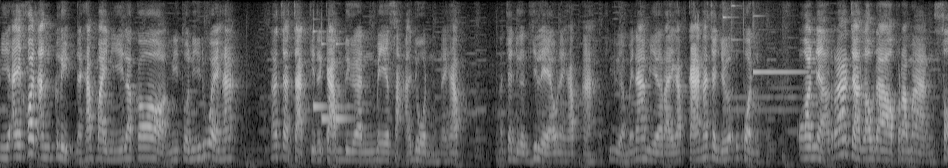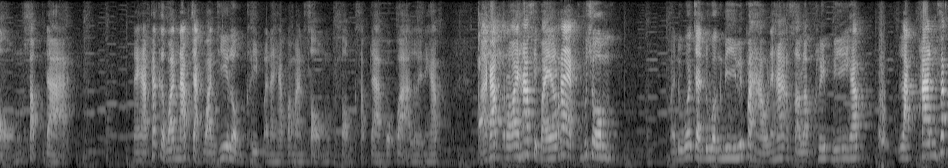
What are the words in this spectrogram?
มีไอคอนอังกฤษนะครับใบนี้แล้วก็มีตัวนี้ด้วยฮะน่าจะจัดกิจกรรมเดือนเมษายนนะครับน่าจะเดือนที่แล้วนะครับอะที่เหลือไม่น่ามีอะไรครับการดน่าจะเยอะทุกคนออนเนี่ยน่าจะเราดาวประมาณ 2 สัปดาห์นะครับถ้าเกิดว่านับจากวันที่ลงคลิปนะครับประมาณ 2 2 สัปดาห์กว่าๆเลยนะครับมาครับ150ใบแรกคุณผู้ชม มาดูว่าจะดวงดีหรือเปล่านะฮะสำหรับคลิปนี้ครับ หลักพันสัก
